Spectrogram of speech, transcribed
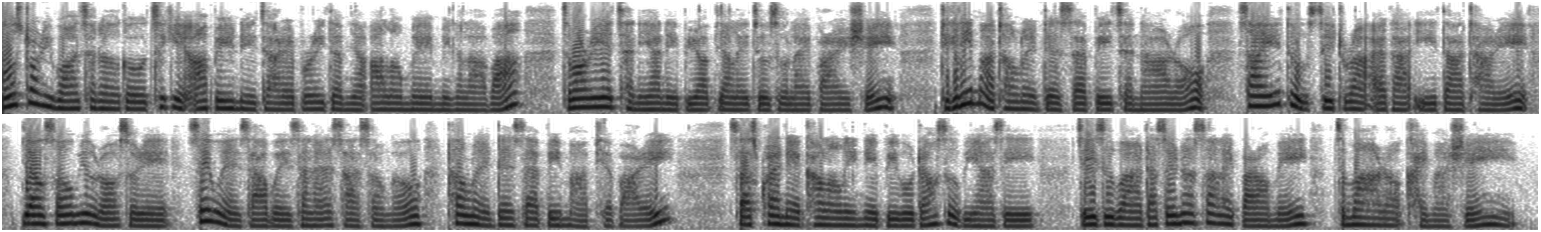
Ghost Story One Channel ကိုချစ်ခင်အားပေးနေကြတဲ့ပရိသတ်များအားလုံးပဲမင်္ဂလာပါကျမတို့ရဲ့ channel ကနေပြီးတော့ပြန်လည်ကြိုဆိုလိုက်ပါရရှင်ဒီကနေ့မှာထောင်းလွှင့်တင်ဆက်ပေးချင်တာကတော့စာရေးသူစီတရာအကရေးသားထားတဲ့ပျောက်ဆုံးမြို့တော်ဆိုတဲ့စိတ်ဝင်စားဖွယ်ဇာတ်လမ်းအစာဆုံးကိုထောင်းလွှင့်တင်ဆက်ပေးမှာဖြစ်ပါတယ် Subscribe နဲ့ခေါင်းလောင်းလေးနှိပ်ပေးဖို့တောင်းဆိုပါရစေကျေးဇူးပါဒါဆိုရင်တော့ဆက်လိုက်ပါတော့မယ်ကျမကတော့ခိုင်ပါရှင်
